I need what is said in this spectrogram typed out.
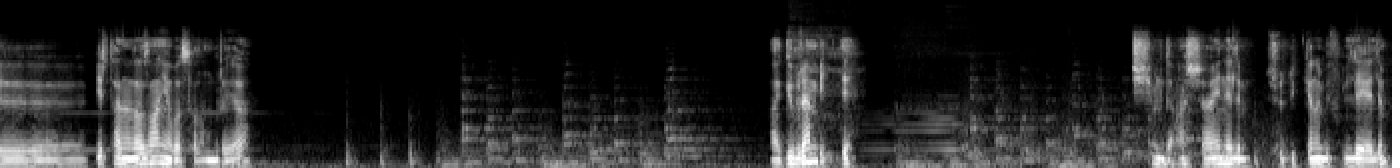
Ee, bir tane lazanya basalım buraya. Ha, gübrem bitti. Şimdi aşağı inelim. Şu dükkanı bir fullleyelim.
